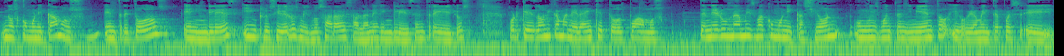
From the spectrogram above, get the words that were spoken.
nos comunicamos entre todos en inglés, inclusive los mismos árabes hablan el inglés entre ellos, porque es la única manera en que todos podamos tener una misma comunicación, un mismo entendimiento y obviamente pues eh,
